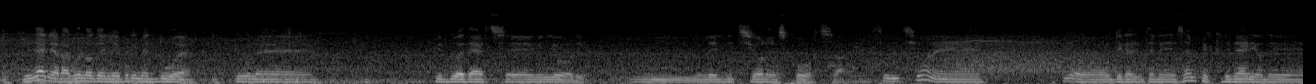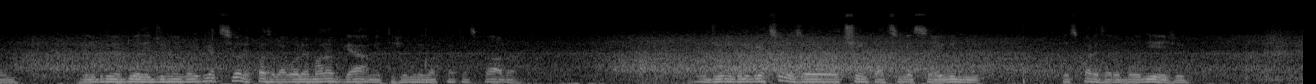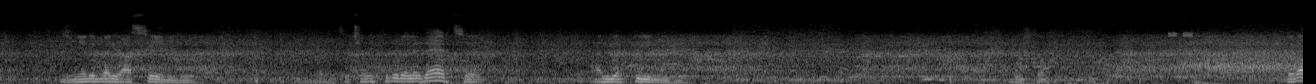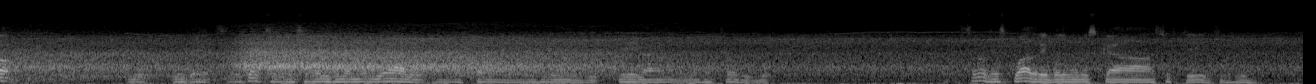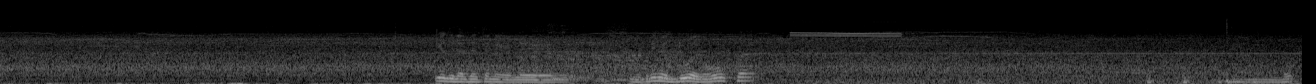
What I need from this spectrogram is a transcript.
Il criterio era quello delle prime due, più le più due terze migliori. mm, l'edizione scorsa. Questa edizione io direi di tenere sempre il criterio de- delle prime due dei giri di qualificazione e poi se la vogliamo allargare metterci pure qualche altra squadra. I giri di qualificazione sono 5 anziché 6, quindi le squadre sarebbero 10. Bisognerebbe arrivare a 16. Se ci metti pure le terze, arrivi a 15. Giusto? Però le terze, le terze non si qualifica al mondiale a fare e la, la proprio, boh. Se no sono squadre potremmo pescare a sorteggio, sì. Io direi di tenere le, le prime due comunque. Mm, boh.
